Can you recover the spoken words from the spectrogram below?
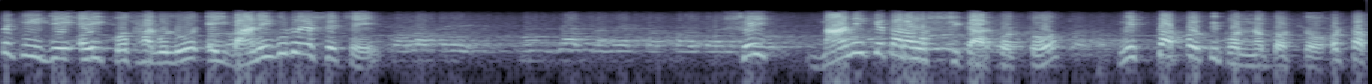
থেকেই যে এই কথাগুলো, এই বাণীগুলো এসেছে, সেই বাণীকে তারা অস্বীকার করত, মিথ্যা প্রতিপন্ন করত। অর্থাৎ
